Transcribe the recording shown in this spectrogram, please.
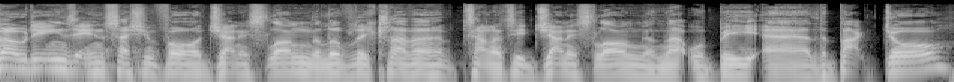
Bodines in session for Janice Long, the lovely, clever, talented Janice Long, and that would be uh, The Back Door.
